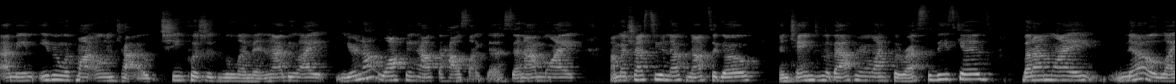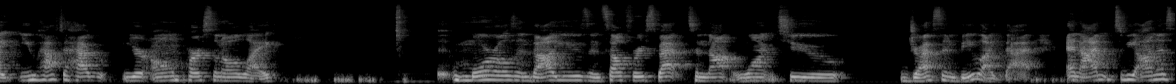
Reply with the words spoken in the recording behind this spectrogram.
I mean, even with my own child, she pushes the limit, and I'd be like, "You're not walking out the house like this." And I'm like, "I'm gonna trust you enough not to go and change in the bathroom like the rest of these kids." But I'm like, no, like you have to have your own personal like morals and values and self respect to not want to dress and be like that. And I, to be honest,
